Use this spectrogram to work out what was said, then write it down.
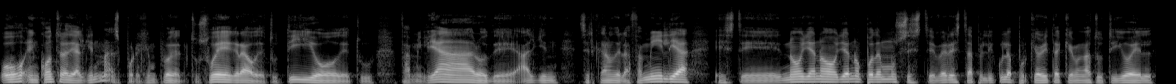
o en contra de alguien más, por ejemplo, de tu suegra o de tu tío, o de tu familiar o de alguien cercano de la familia. Este, no, ya no, ya no podemos este, ver esta película porque ahorita que venga tu tío, él,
